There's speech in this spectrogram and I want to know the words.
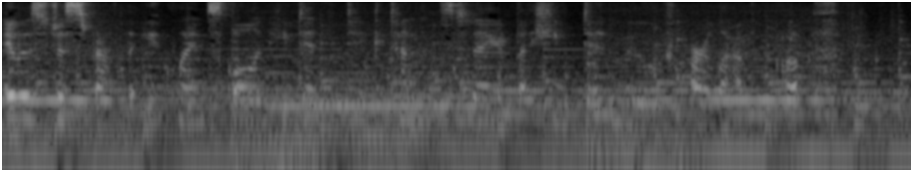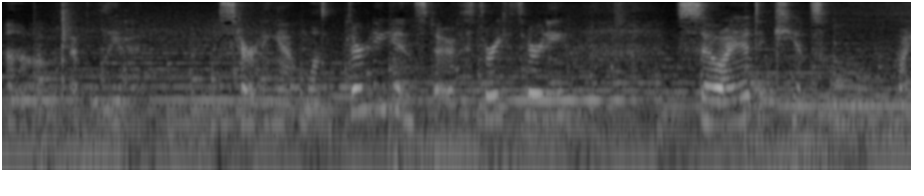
It was just about the equine school and he didn't take attendance today, but he did move our lab up. Um, I believe starting at 1.30 instead of 3.30. So I had to cancel my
